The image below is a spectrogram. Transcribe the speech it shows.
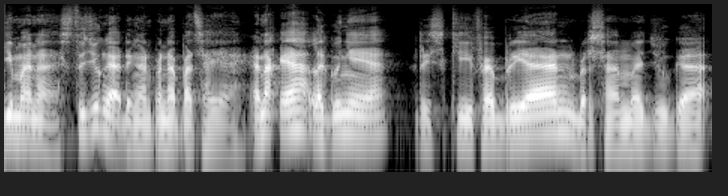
Gimana? Setuju nggak dengan pendapat saya? Enak ya lagunya ya? Rizky Febrian bersama juga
